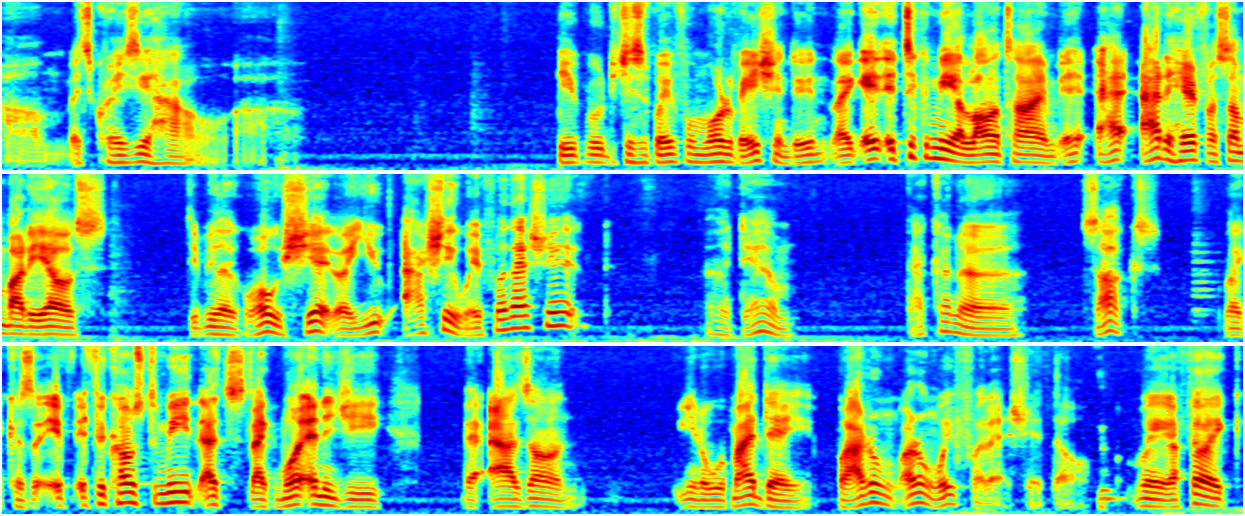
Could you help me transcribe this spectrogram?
um, it's crazy how uh, people just wait for motivation, dude. Like it, it took me a long time. It, I, had- I had to hear from somebody else to be like, "Whoa, shit! Like you actually wait for that shit?" I'm like, "Damn, that kind of sucks." Like, cause if if it comes to me, that's like more energy that adds on, you know, with my day. But I don't I don't wait for that shit though. I mean, I feel like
